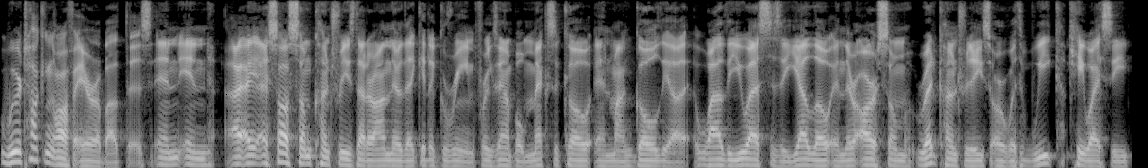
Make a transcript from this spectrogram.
we were talking off air about this, and in I, I, saw some countries that are on there that get a green. For example, Mexico and Mongolia, while the U.S. is a yellow, and there are some red countries or with weak KYC.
